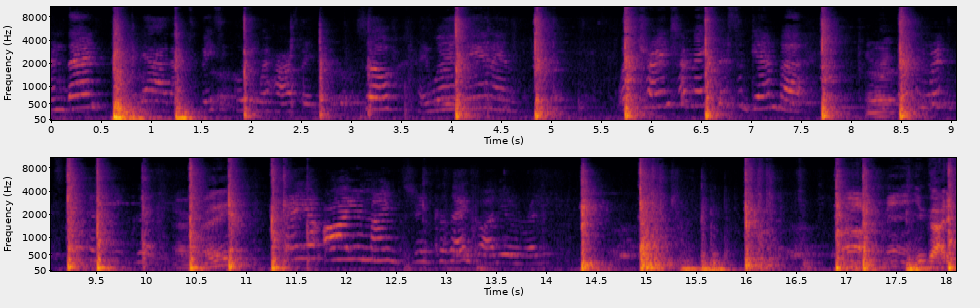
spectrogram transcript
And then yeah, that's basically what happened. So I went in and we're trying to make this again, but Alright, it doesn't work. It's still gonna be good. alright, ready? Turn your all your minds because I got it already. Oh man, you got it.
